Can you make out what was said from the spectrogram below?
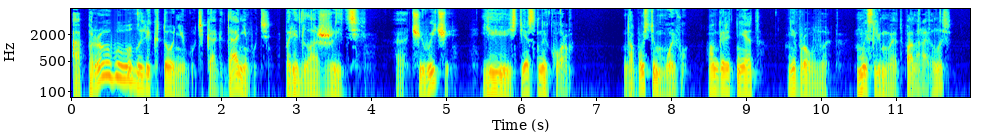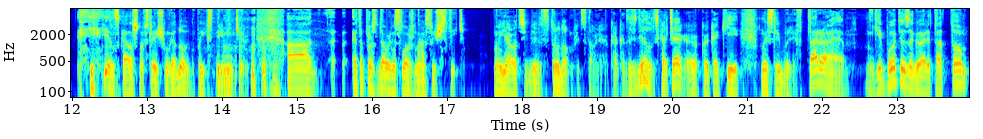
а пробовал ли кто-нибудь когда-нибудь предложить э, чевычи ее естественный корм. Допустим, мойву. Он говорит, нет, не пробовал. Мысли ему это понравилось. И он сказал, что в следующем году он поэкспериментирует. А это просто довольно сложно осуществить. Но я вот себе с трудом представляю, как это сделать, хотя э, кое-какие мысли были. Вторая гипотеза говорит о том,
